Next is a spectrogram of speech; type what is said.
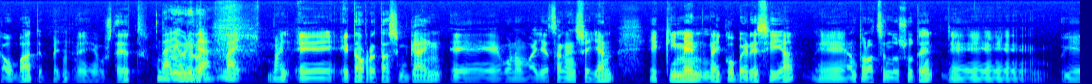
gau bat, e, usteet? Bai, hori da, bai. bai e, eta horretaz gain, e, bueno, maiatzanen zeian, ekimen nahiko berezia e, antolatzen duzute, e, e,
